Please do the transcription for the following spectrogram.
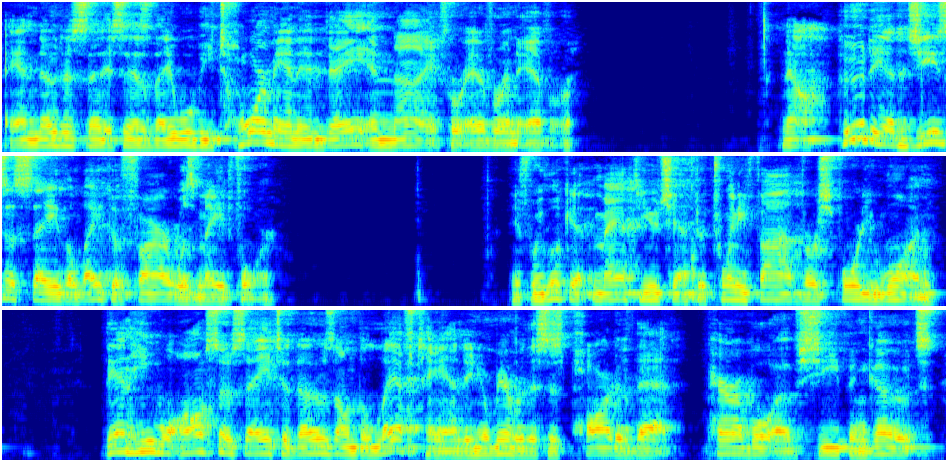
and notice that it says they will be tormented day and night forever and ever. Now, who did Jesus say the lake of fire was made for? If we look at Matthew chapter 25, verse 41, then he will also say to those on the left hand, and you remember this is part of that parable of sheep and goats,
